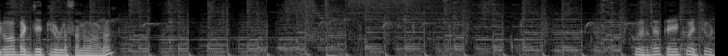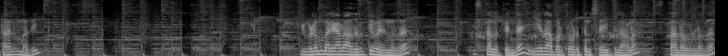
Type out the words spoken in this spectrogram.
ലോ ബഡ്ജറ്റിലുള്ള സ്ഥലമാണ്. വെറുതെ തേക്ക് വെച്ച് വിട്ടാലും മതി. ഇവിടം വരെയാണ് അതിർത്തി വരുന്നത്. ഈ സ്ഥലത്തിന്റെ ഈ റബ്ബർ തോട്ടത്തിന്റെ ഷേപ്പിലാണ് സ്ഥലമുള്ളത്.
